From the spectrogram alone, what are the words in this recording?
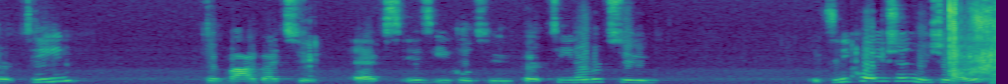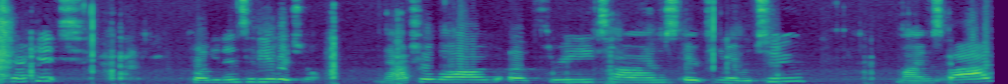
13. Divide by 2. x is equal to 13 over 2. It's an equation. We should always check it. Plug it into the original. Natural log of 3 times 13 over 2 minus 5.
